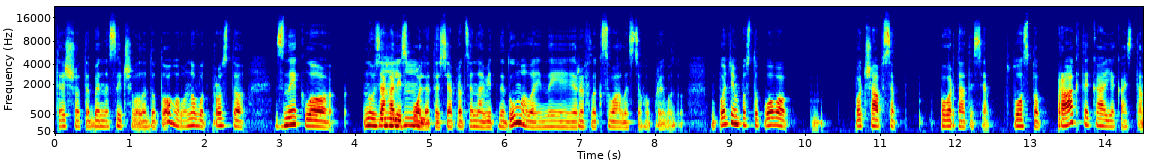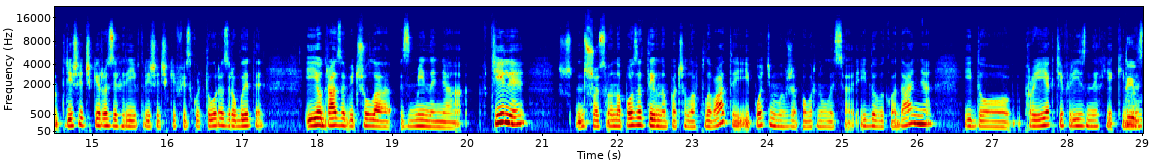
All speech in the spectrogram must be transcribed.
те, що тебе насичувало до того, воно от просто зникло ну, взагалі з поля. Тобто я про це навіть не думала і не рефлексувала з цього приводу. Потім поступово почався повертатися просто практика, якась там трішечки розігрів, трішечки фізкультури зробити. І одразу відчула змінення в тілі, щось воно позитивно почало впливати, і потім ми вже повернулися і до викладання, і до проєктів різних, які Ти ми весь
